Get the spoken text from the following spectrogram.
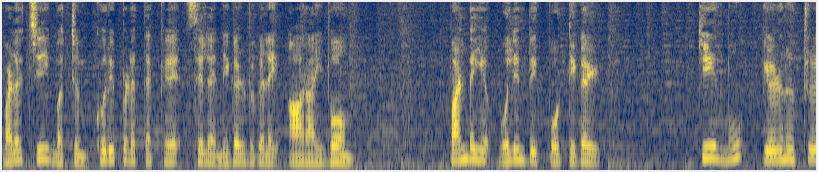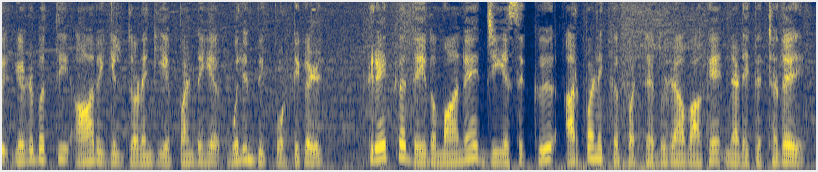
வளர்ச்சி மற்றும் குறிப்பிடத்தக்க சில நிகழ்வுகளை ஆராய்வோம். பண்டைய ஒலிம்பிக் போட்டிகள். கிமு எழுநூற்று எழுபத்தி ஆறில் தொடங்கிய பண்டைய ஒலிம்பிக் போட்டிகள் கிரேக்க தெய்வமான ஜியஸுக்கு அர்ப்பணிக்கப்பட்ட விழாவாக நடைபெற்றது.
